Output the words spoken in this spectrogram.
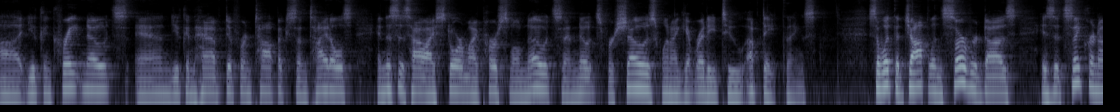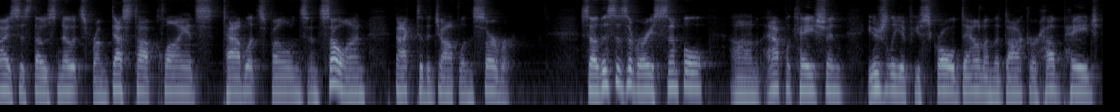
Uh, you can create notes and you can have different topics and titles. And this is how I store my personal notes and notes for shows when I get ready to update things. So what the Joplin server does is it synchronizes those notes from desktop clients, tablets, phones, and so on back to the Joplin server. So this is a very simple um, application. Usually if you scroll down on the Docker Hub page,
